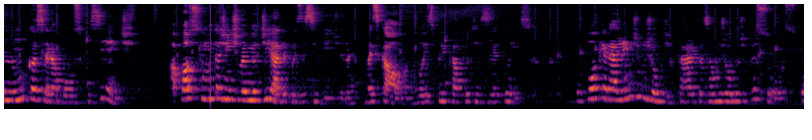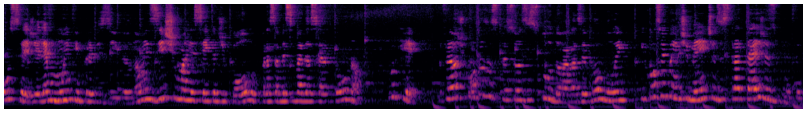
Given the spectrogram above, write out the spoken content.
nunca será bom o suficiente. Aposto que muita gente vai me odiar depois desse vídeo, né? Mas calma, vou explicar o que eu quis dizer com isso. O poker, além de um jogo de cartas, é um jogo de pessoas. Ou seja, ele é muito imprevisível. Não existe uma receita de bolo para saber se vai dar certo ou não. Por quê? Afinal de contas, as pessoas estudam, elas evoluem e, consequentemente, as estratégias mudam.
